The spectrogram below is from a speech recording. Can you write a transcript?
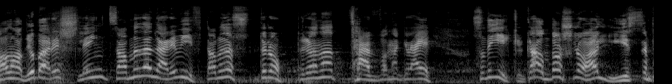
Han hadde jo bare slengt sammen den der vifta med noen stropper og noen tau og noe greier. Så det gikk jo ikke an å slå av lyset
